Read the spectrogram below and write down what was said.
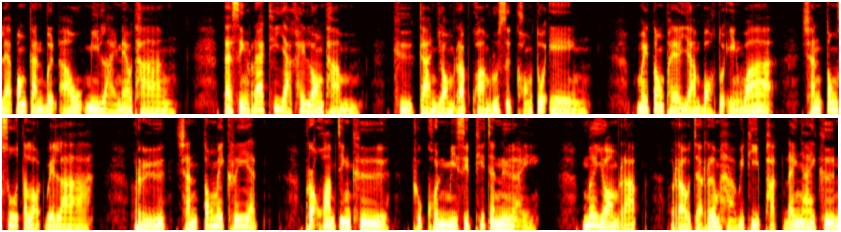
และป้องกันเบิร์นเอาท์มีหลายแนวทาง แต่สิ่งแรกที่อยากให้ลองทำคือการยอมรับความรู้สึกของตัวเอง ไม่ต้องพยายามบอกตัวเองว่า ฉันต้องสู้ตลอดเวลา หรือฉันต้องไม่เครียด เพราะความจริงคือ ทุกคนมีสิทธิ์ที่จะเหนื่อย เมื่อยอมรับเราจะเริ่มหาวิธีพักได้ง่ายขึ้น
